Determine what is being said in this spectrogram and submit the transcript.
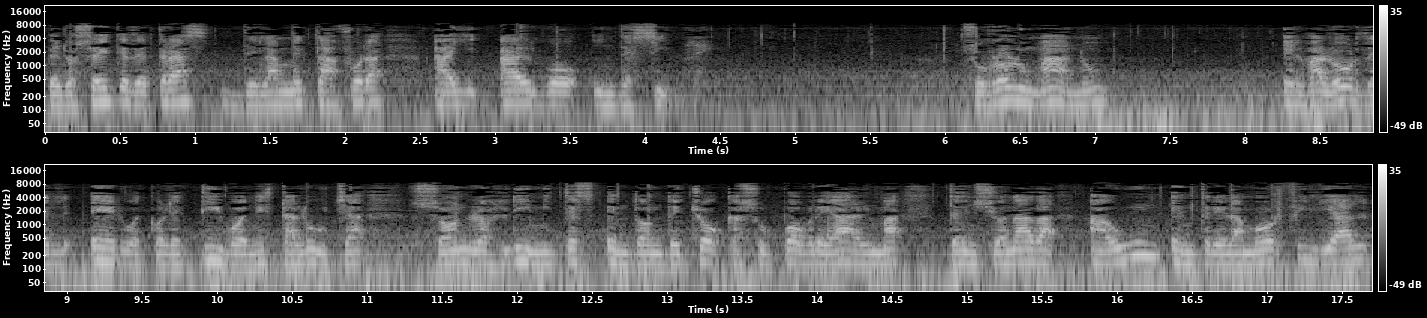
pero sé que detrás de la metáfora hay algo indecible. Su rol humano, el valor del héroe colectivo en esta lucha son los límites en donde choca su pobre alma tensionada aún entre el amor filial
